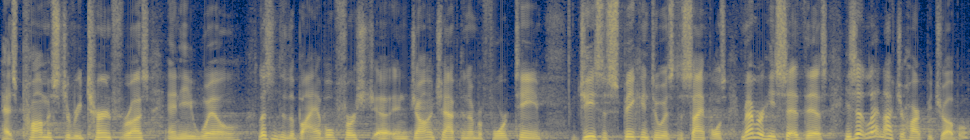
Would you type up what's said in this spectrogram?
has promised to return for us, and he will. Listen to the Bible, first uh, in John chapter number 14. Jesus speaking to his disciples. Remember, he said this. He said, Let not your heart be troubled.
